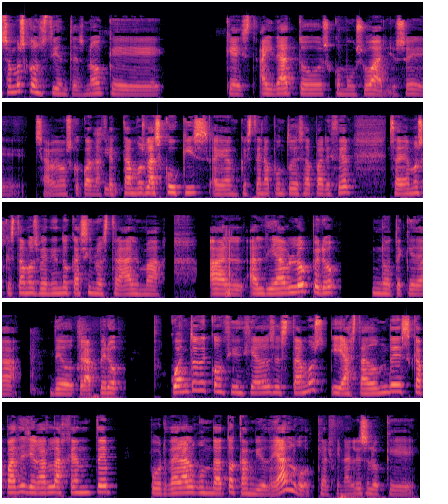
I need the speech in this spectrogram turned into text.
somos conscientes, ¿no? Que, que hay datos como usuarios. ¿eh? Sabemos que cuando aceptamos las cookies, eh, aunque estén a punto de desaparecer, sabemos que estamos vendiendo casi nuestra alma al, al diablo, pero no te queda de otra. Pero, ¿cuánto de concienciados estamos y hasta dónde es capaz de llegar la gente por dar algún dato a cambio de algo, que al final es lo que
